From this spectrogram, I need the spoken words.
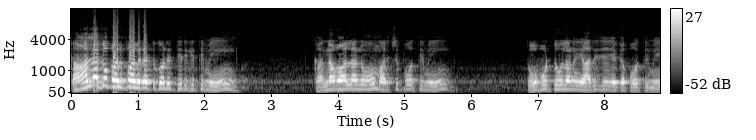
కాళ్ళకు బల్పాలు కట్టుకొని తిరిగితిమి కన్నవాళ్ళను మర్చిపోతిమి తోబుట్టువులను యాది చేయకపోతిమి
